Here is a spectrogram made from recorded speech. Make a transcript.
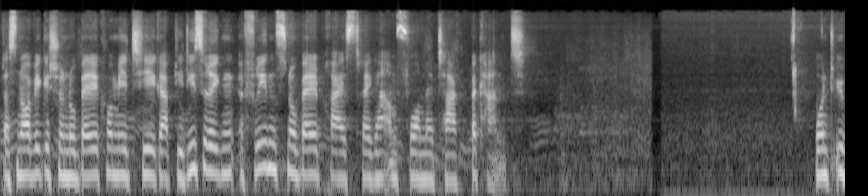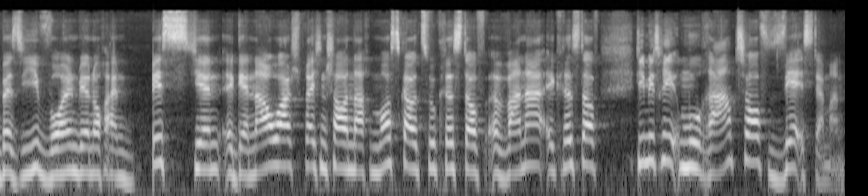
Das norwegische Nobelkomitee gab die diesjährigen Friedensnobelpreisträger am Vormittag bekannt. Und über sie wollen wir noch ein bisschen genauer sprechen. Schauen nach Moskau zu Christoph Wanner. Christoph, Dimitri Muratov, wer ist der Mann?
